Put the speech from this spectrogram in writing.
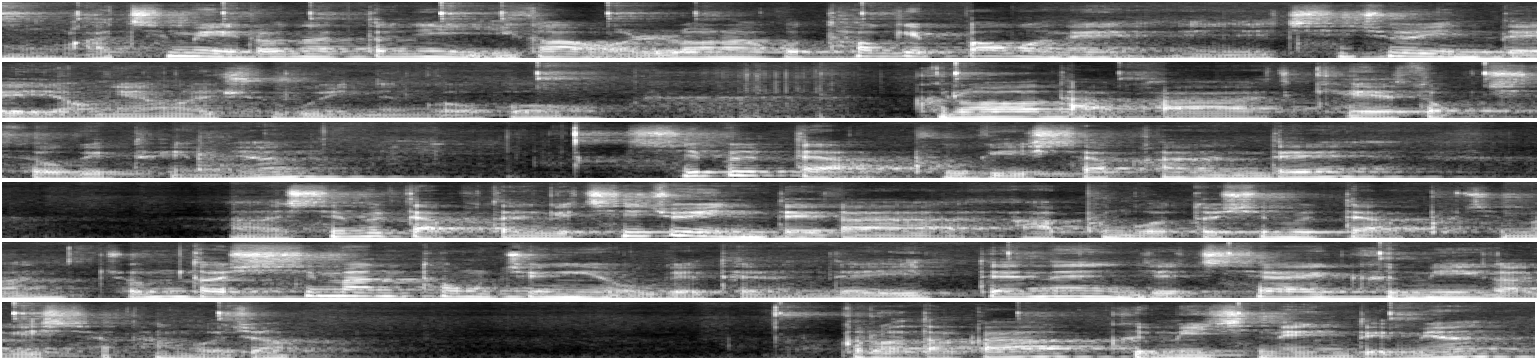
어, 아침에 일어났더니 이가 얼얼하고 턱이 뻐근해 치주인대에 영향을 주고 있는 거고 그러다가 계속 지속이 되면 씹을 때 아프기 시작하는데 아, 씹을 때 아프다는 게 치주 인대가 아픈 것도 씹을 때 아프지만 좀 더 심한 통증이 오게 되는데 이때는 이제 치아에 금이 가기 시작한 거죠. 그러다가 금이 진행되면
